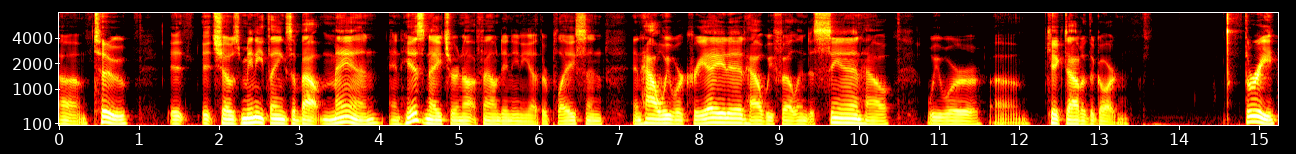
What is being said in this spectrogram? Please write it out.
Um, two, it it shows many things about man and his nature not found in any other place and and how we were created, how we fell into sin, how we were um, kicked out of the garden. Three,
